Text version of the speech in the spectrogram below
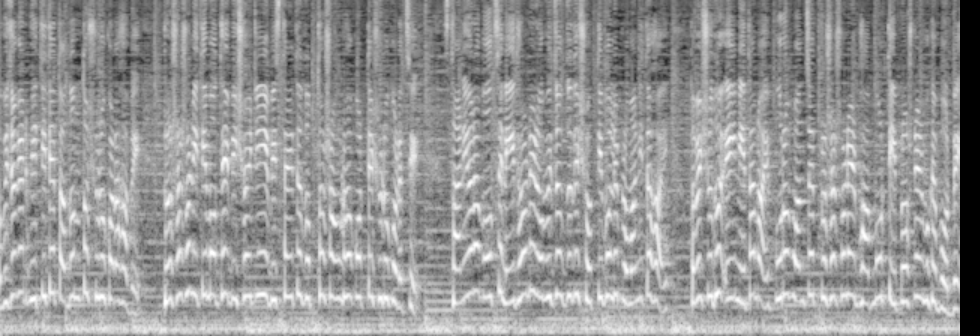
অভিযোগের ভিত্তিতে তদন্ত শুরু করা হবে। প্রশাসন ইতিমধ্যে বিষয়টি নিয়ে বিস্তারিত তথ্য সংগ্রহ করতে শুরু করেছে। স্থানীয়রা বলছেন, এই ধরনের অভিযোগ যদি সত্যি বলে প্রমাণিত হয়, তবে শুধু এই নেতা নয়, পুরো পঞ্চায়েত প্রশাসনের ভাবমূর্তি প্রশ্নের মুখে পড়বে।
